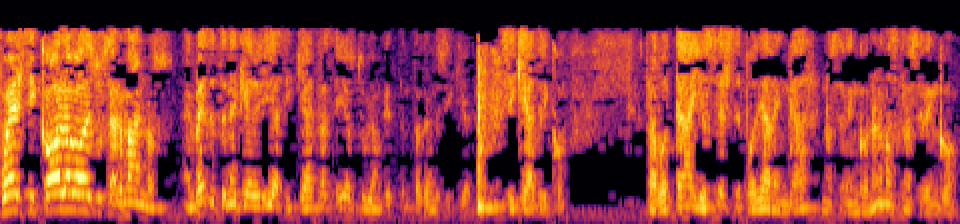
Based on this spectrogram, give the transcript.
fue el psicólogo de sus hermanos. En vez de tener que ir a psiquiatras, ellos tuvieron que tratamiento psiquiátrico. Rabotá, Yosef se podía vengar, no se vengó. No nada más que no se vengó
